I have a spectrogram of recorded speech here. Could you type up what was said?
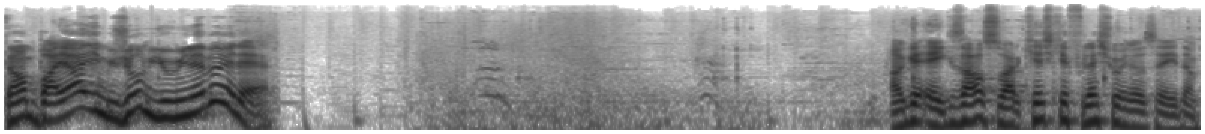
tamam bayağı iyiymiş oğlum Yumi ne böyle? Aga exhaust var keşke flash oynasaydım.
